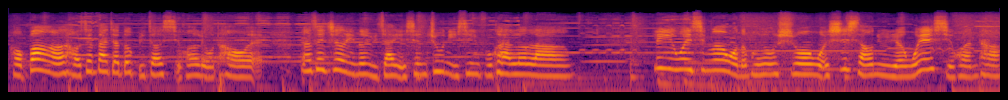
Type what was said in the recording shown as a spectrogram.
好棒啊，好像大家都比较喜欢刘涛哎。那在这里呢，雨佳也先祝你幸福快乐啦。另一位新浪网的朋友说，我是小女人，我也喜欢她，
